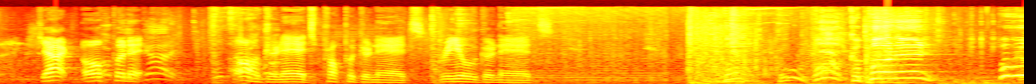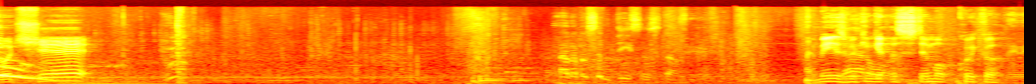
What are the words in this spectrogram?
things. Jack, open Okay, it. it. We'll Oh, grenades, proper grenades, real grenades. Ooh, Component! Good shit. Oh, there was some decent stuff here. That means we can get the stim up quicker. They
